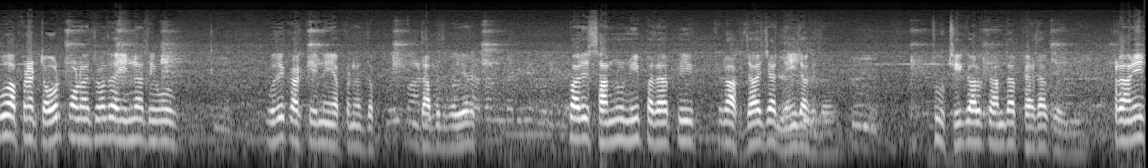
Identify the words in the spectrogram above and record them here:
ਉਹ ਆਪਣਾ ਟੌਰ ਪਾਉਣਾ ਚਾਹੁੰਦਾ ਸੀ ਇਹਨਾਂ ਤੇ ਉਹ ਉਹਦੇ ਕਰਕੇ ਨੇ ਆਪਣਾ ਦਬ- ਦੱਬ ਦਬਾਇਆ। ਪਰ ਇਹ ਸਾਨੂੰ ਨਹੀਂ ਪਤਾ ਵੀ ਰੱਖਦਾ ਜਾਂ ਨਹੀਂ ਰੱਖਦਾ। ਝੂਠੀ ਗੱਲ ਕਰਨ ਦਾ ਫਾਇਦਾ ਕੋਈ ਨਹੀਂ। ਪੁਰਾਣੀ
